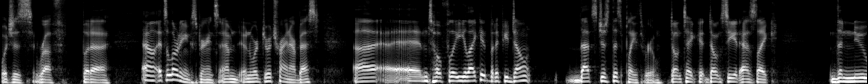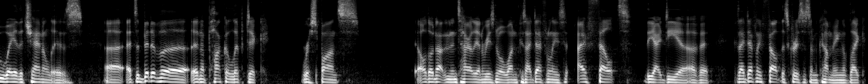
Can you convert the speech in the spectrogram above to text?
which is rough. But uh, you know, it's a learning experience, and, and we're, we're trying our best. Uh, and hopefully you like it, but if you don't, that's just this playthrough. Don't take it. Don't see it as like the new way the channel is. Uh, it's a bit of a an apocalyptic response, although not an entirely unreasonable one. Because I definitely I felt the idea of it. Because I definitely felt this criticism coming of like,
